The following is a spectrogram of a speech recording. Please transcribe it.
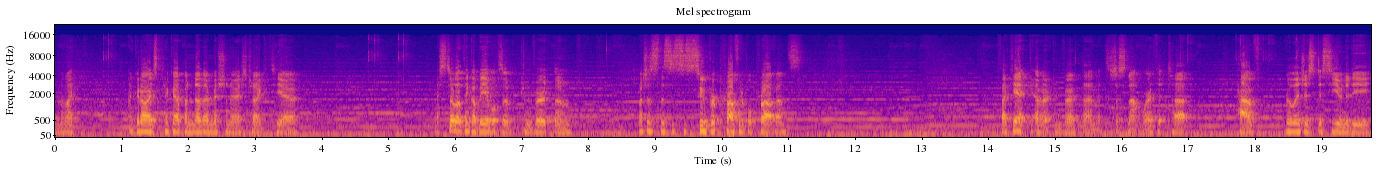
And then I... I could always pick up another missionary strength here. I still don't think I'll be able to convert them. As much as this is a super profitable province. If I can't ever convert them, it's just not worth it to have religious disunity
